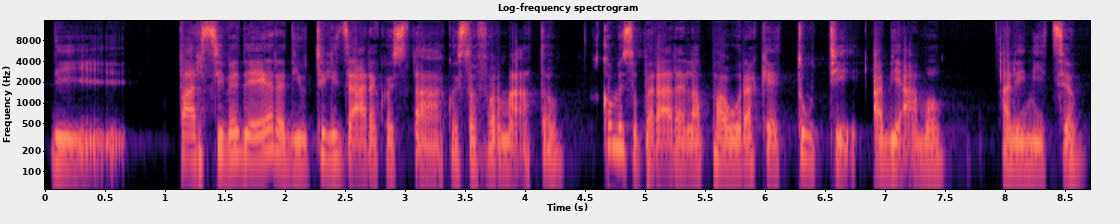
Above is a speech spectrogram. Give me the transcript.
di farsi vedere, di utilizzare questa, questo formato. Come superare la paura che tutti abbiamo all'inizio?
